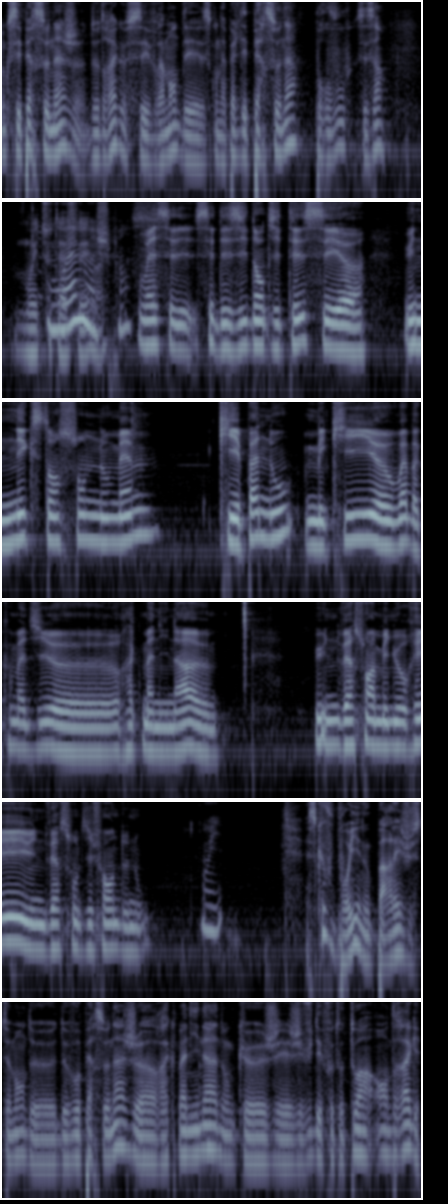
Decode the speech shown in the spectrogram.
Donc ces personnages de drague, c'est vraiment des, ce qu'on appelle des personas pour vous, c'est ça? Oui, tout à ouais, fait. moi ouais. je pense. Ouais, c'est c'est des identités, c'est euh, une extension de nous-mêmes qui est pas nous, mais qui, euh, ouais, bah, comme a dit euh, Rachmanina, euh, une version améliorée, une version différente de nous. Oui. Est-ce que vous pourriez nous parler justement de, de vos personnages, euh, Rachmanina Donc euh, j'ai j'ai vu des photos de toi en drague.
